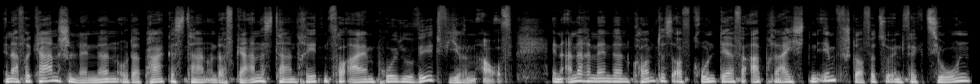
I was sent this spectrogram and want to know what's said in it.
In afrikanischen Ländern oder Pakistan und Afghanistan treten vor allem Polio-Wildviren auf. In anderen Ländern kommt es aufgrund der verabreichten Impfstoffe zu Infektionen.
